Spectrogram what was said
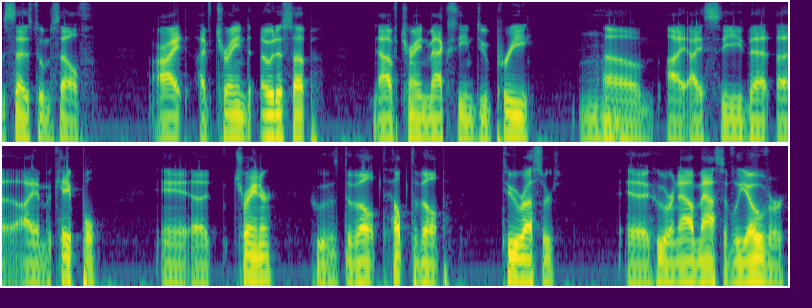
says to himself, "All right, I've trained Otis up. Now I've trained Maxxine Dupri. Um, I, I see that uh, I am a capable uh, trainer who has developed, helped develop two wrestlers uh, who are now massively over.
